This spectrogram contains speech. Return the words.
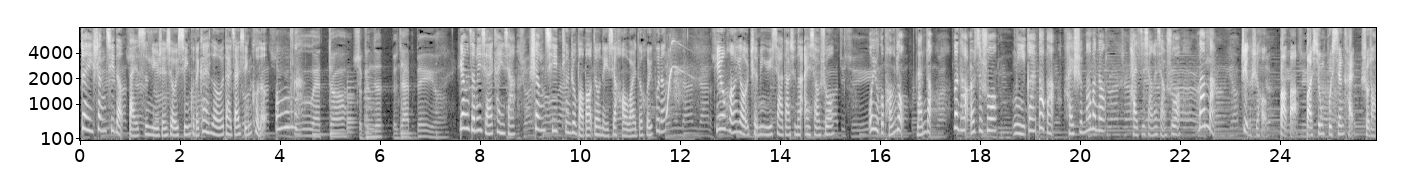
对上期的百思女神秀辛苦的盖楼，大家辛苦了，嗯。让咱们一起来看一下上期听众宝宝都有哪些好玩的回复呢？听众朋友沉迷于夏大兄的爱笑说：“我有个朋友，男的，问他儿子说，你更爱爸爸还是妈妈呢？孩子想了想说，妈妈。这个时候，爸爸把胸脯掀开，说道：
